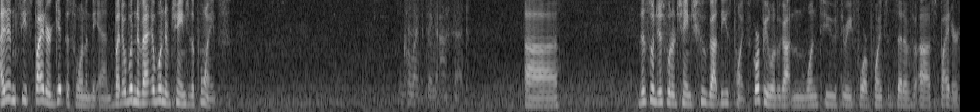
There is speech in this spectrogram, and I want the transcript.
I didn't see Spider get this one in the end, but it wouldn't have it wouldn't have changed the points. Collecting uh, this one just would have changed who got these points. Scorpion would have gotten one, two, three, four points instead of uh, Spider.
